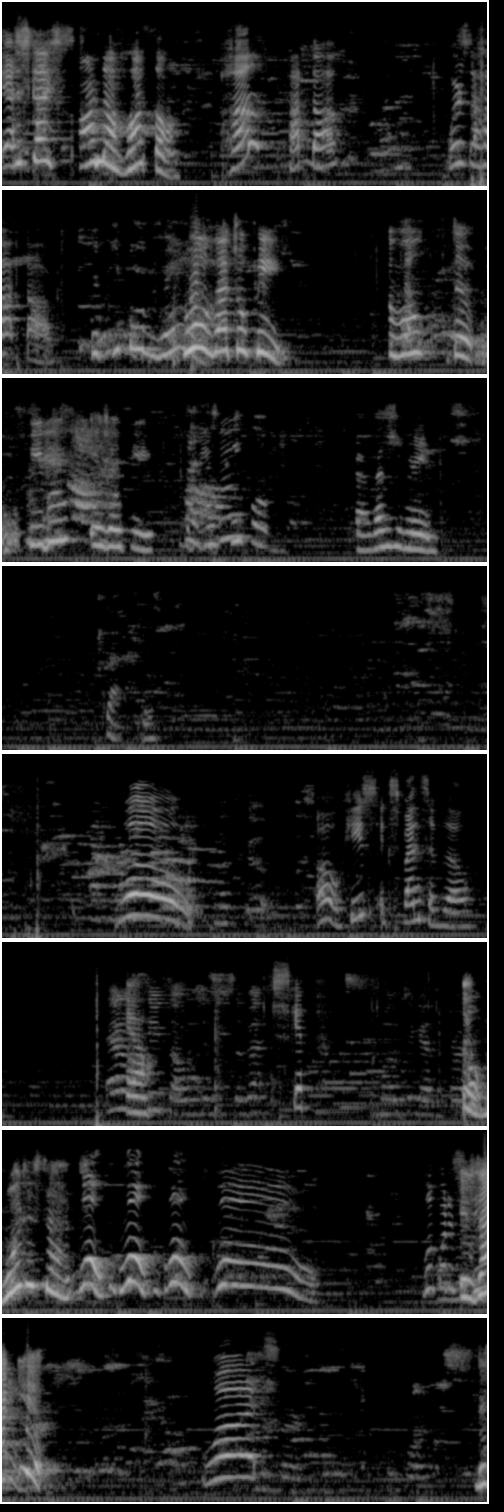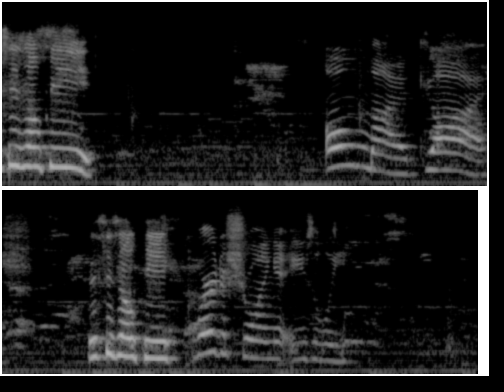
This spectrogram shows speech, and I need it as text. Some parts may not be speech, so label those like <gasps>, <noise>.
Yes. This guy spawned a hot dog. Huh? Hot dog? Where's the hot dog? The people there. Whoa, that's OP. The Ro- the Febu is OP. Febu? Yeah, that's his name. Expensive though. And Yeah. on Seesaw, which is the best Skip. mode to get the Wait, first. what is that? Whoa! Whoa! Whoa! Whoa! Look what it's Is doing. that it? What? This is OP. Oh my gosh. This is OP. We're destroying it easily.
